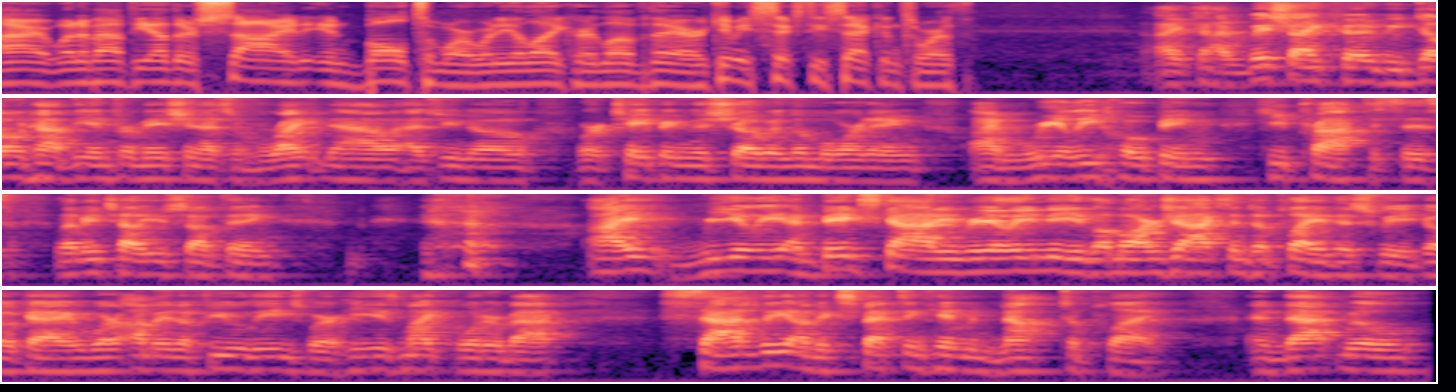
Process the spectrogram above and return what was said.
All right. What about the other side in Baltimore? What do you like or love there? Give me 60 seconds worth. I, I wish I could. We don't have the information as of right now. As you know, we're taping the show in the morning. I'm really hoping he practices. Let me tell you something. I really and Big Scotty really need Lamar Jackson to play this week. Okay, where I'm in a few leagues where he is my quarterback. Sadly, I'm expecting him not to play, and that will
